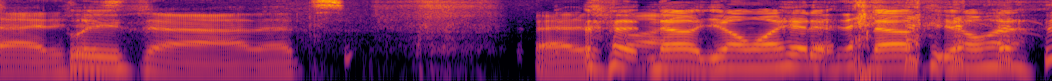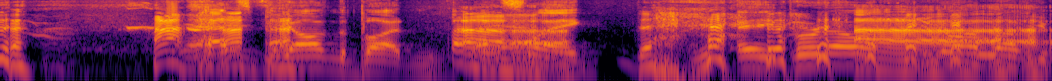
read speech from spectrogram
uh, Please. just, uh, that's that is fun. no, you don't want to hit it. No, you don't want. to. That's beyond the button. That's like, hey, bro. You I love you,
